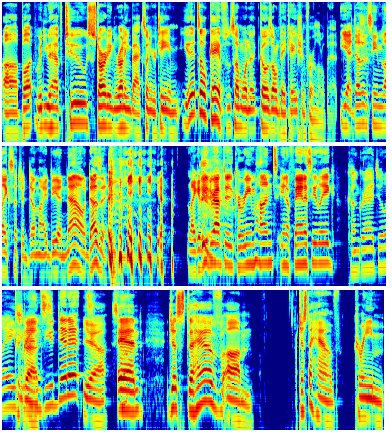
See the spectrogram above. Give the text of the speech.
uh, but when you have two starting running backs on your team, it's okay if someone goes on vacation for a little bit. Yeah, it doesn't seem like such a dumb idea now, does it? yeah. like if you drafted Kareem Hunt in a fantasy league, congratulations, Congrats. you did it. Yeah, Smart. and just to have, um, just to have Kareem,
